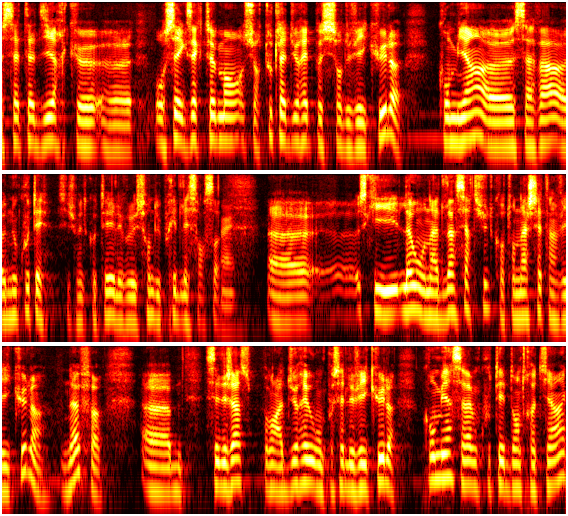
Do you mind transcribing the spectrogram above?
C'est-à-dire que on sait exactement sur toute la durée de possession du véhicule combien ça va nous coûter. Si je mets de côté l'évolution du prix de l'essence. ce qui là où on a de l'incertitude quand on achète un véhicule neuf, euh, c'est déjà pendant la durée où on possède le véhicule, combien ça va me coûter d'entretien,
